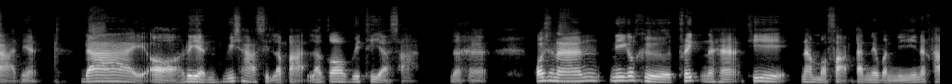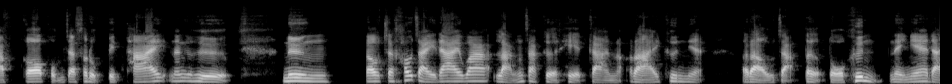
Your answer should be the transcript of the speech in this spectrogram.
กาสเนี่ย ได้เเรียนวิชาศิลปะแล้วก็วิทยาศาสตร์นะฮะเพราะฉะนั้นนี่ก็คือทริคนะฮะที่นำมาฝากกันในวันนี้นะครับ ก็ผมจะสรุปปิดท้ายนั่นก็คือ 1. เราจะเข้าใจได้ว่าหลังจากเกิดเหตุการณ์ร้ายขึ้นเนี่ยเราจะเติบโตขึ้นในแง่ใด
